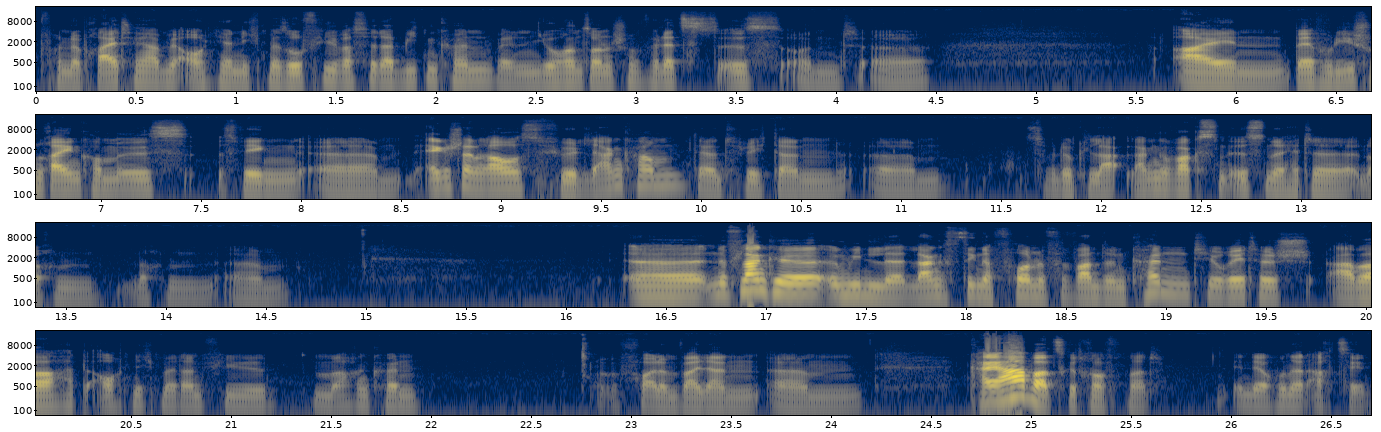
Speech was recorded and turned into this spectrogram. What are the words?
von der Breite her haben wir auch ja nicht mehr so viel, was wir da bieten können, wenn Johansson schon verletzt ist und äh, ein Belfodil schon reingekommen ist. Deswegen ähm, Eggestein raus für Langkamp, der natürlich dann ähm, zum Glück lang gewachsen ist und er hätte noch ein, noch ein ähm, äh, eine Flanke, irgendwie ein langes Ding nach vorne verwandeln können, theoretisch, aber hat auch nicht mehr dann viel machen können. Vor allem, weil dann ähm, Kai Havertz getroffen hat in der 118.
